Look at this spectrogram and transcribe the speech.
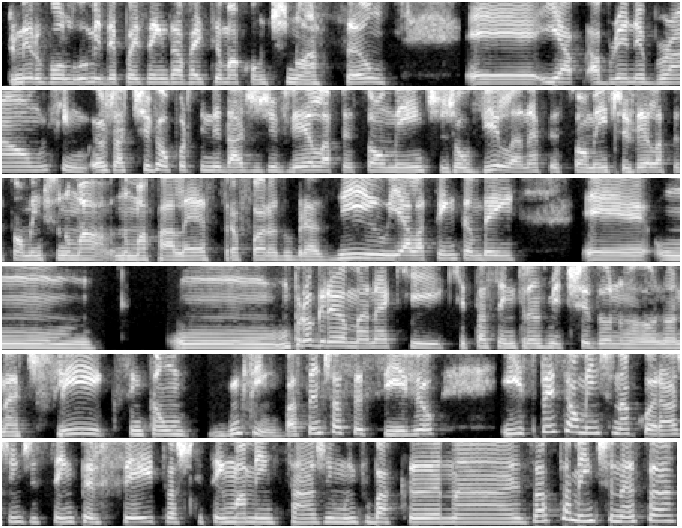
primeiro volume. Depois ainda vai ter uma continuação. É, e a, a Brené Brown, enfim, eu já tive a oportunidade de vê-la pessoalmente, de ouvi-la, né? Pessoalmente, vê-la pessoalmente numa numa palestra fora do Brasil. E ela tem também é, um, um, um, programa né, que está sendo transmitido no, no, Netflix, então, enfim, bastante acessível, e especialmente na coragem de ser imperfeito, acho que tem uma mensagem muito bacana, exatamente nessa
